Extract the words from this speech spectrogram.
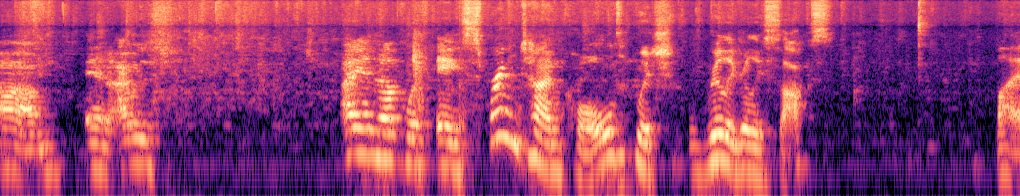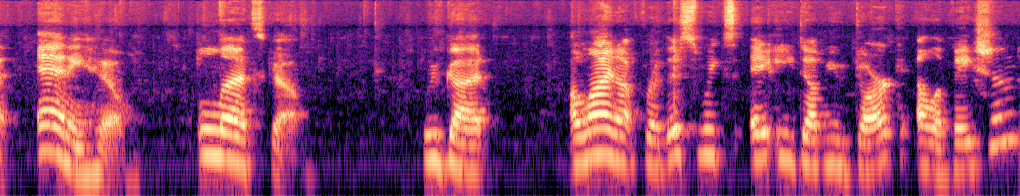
Um, and I was, I ended up with a springtime cold, which really, really sucks. But anywho, let's go. We've got a lineup for this week's AEW Dark Elevation.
